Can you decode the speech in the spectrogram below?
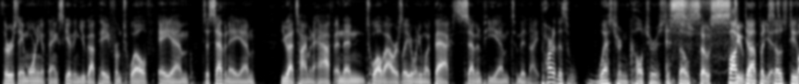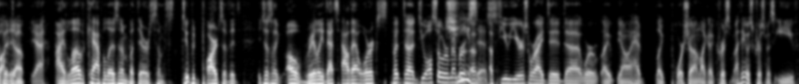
Thursday morning of Thanksgiving, you got paid from 12 a.m. to 7 a.m. You got time and a half, and then 12 hours later when you went back, 7 p.m. to midnight. Part of this Western culture is just so so fucked stupid. up and Yeah, so stupid. fucked and up. Yeah. I love capitalism, but there are some stupid parts of it. It's just like, oh, really? That's how that works? But uh, do you also remember a, a few years where I did uh, where I you know I had like Portia on like a Christmas I think it was Christmas Eve.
